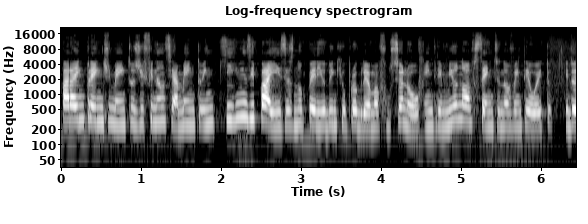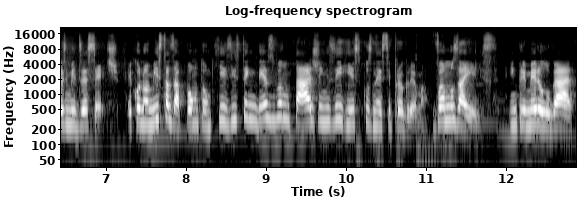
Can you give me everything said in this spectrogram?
para empreendimentos de financiamento em 15 países no período em que o programa programa funcionou entre 1998 e 2017. Economistas apontam que existem desvantagens e riscos nesse programa. Vamos a eles. Em primeiro lugar,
